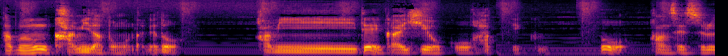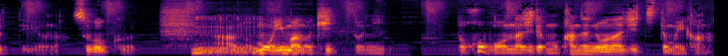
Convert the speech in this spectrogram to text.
多分紙だと思うんだけど、紙で外皮をこう貼っていくと完成するっていうような、すごく、あの、もう今のキットに、とほぼ同じで、もう完全に同じっつってもいいかな。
